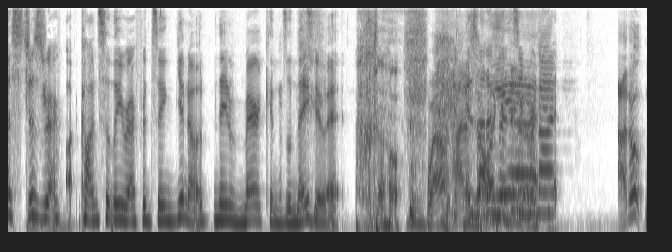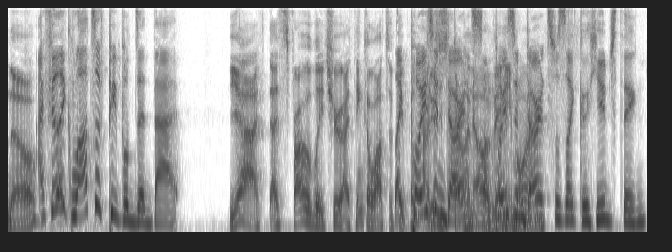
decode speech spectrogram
Us just re- constantly referencing, you know, Native Americans and they do it. Oh, Well, I Is that all I offensive or not? I don't know. I feel like lots of people did that. Yeah, that's probably true. I think a lots of Like people poison just don't darts. know. Poison anymore. darts was like a huge thing.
